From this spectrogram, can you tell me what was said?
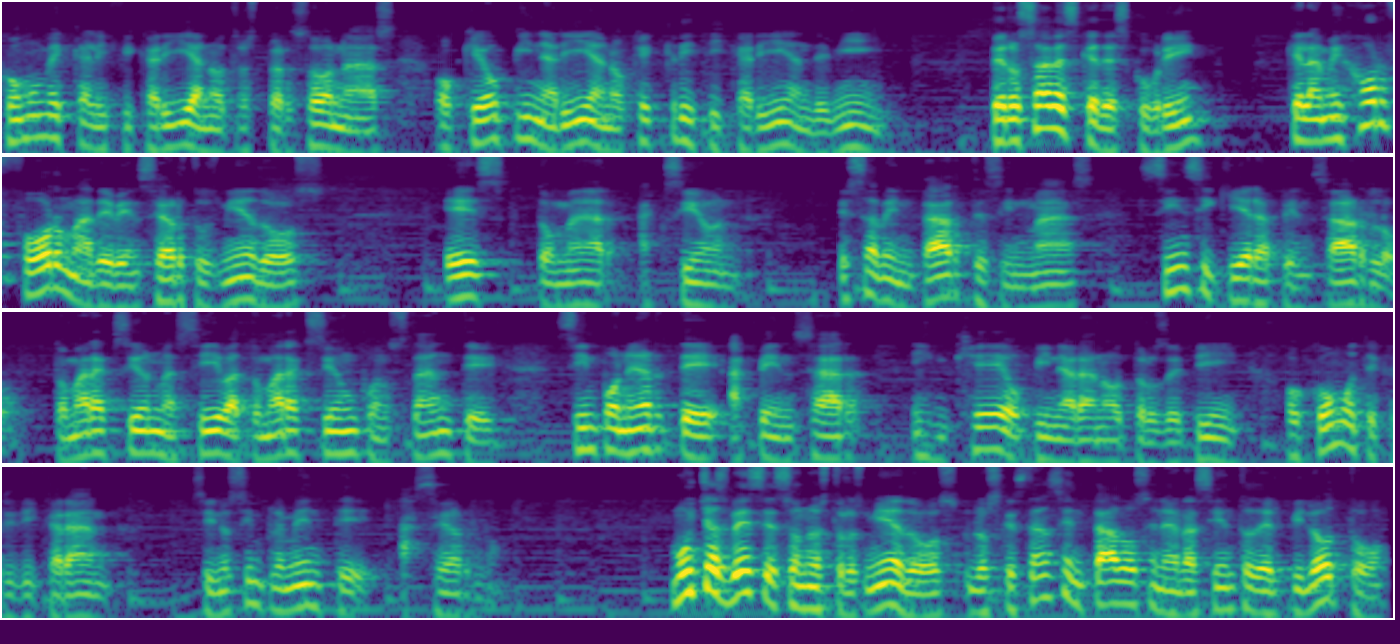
cómo me calificarían otras personas o qué opinarían o qué criticarían de mí. Pero ¿sabes qué descubrí? Que la mejor forma de vencer tus miedos es tomar acción, es aventarte sin más, sin siquiera pensarlo, tomar acción masiva, tomar acción constante, sin ponerte a pensar en qué opinarán otros de ti o cómo te criticarán, sino simplemente hacerlo. Muchas veces son nuestros miedos los que están sentados en el asiento del piloto,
